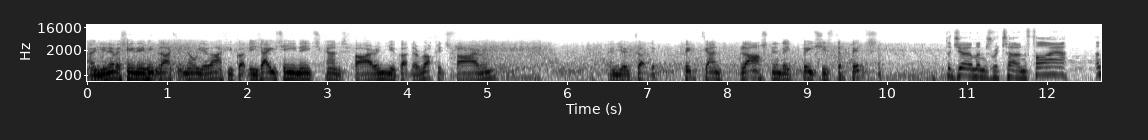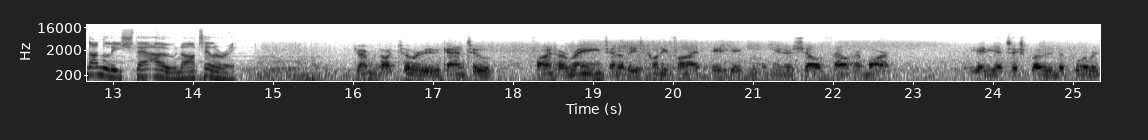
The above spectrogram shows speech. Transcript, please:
And you've never seen anything like it in all your life. You've got these 18-inch guns firing, you've got the rockets firing, and you've got the big guns blasting the beaches to bits. The Germans return fire and unleash their own artillery. German artillery began to find her range, and at least 25 88 millimeter shells found her mark. The 88s exploded in the forward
